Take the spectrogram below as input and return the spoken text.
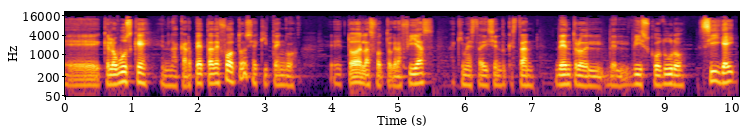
eh, que lo busque en la carpeta de fotos y aquí tengo eh, todas las fotografías. Aquí me está diciendo que están dentro del, disco duro Seagate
